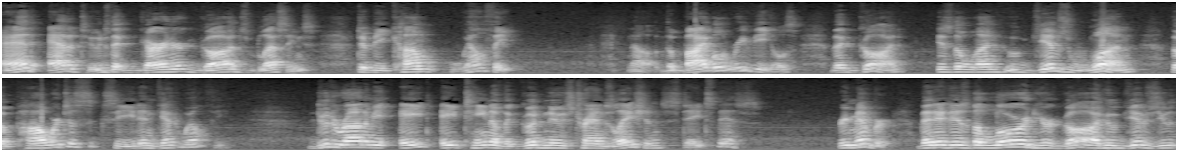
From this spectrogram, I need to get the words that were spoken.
and attitudes that garner God's blessings to become wealthy. Now, the Bible reveals that God is the one who gives one the power to succeed and get wealthy. Deuteronomy 8:18 of the Good News translation states this. Remember that it is the Lord your God who gives you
